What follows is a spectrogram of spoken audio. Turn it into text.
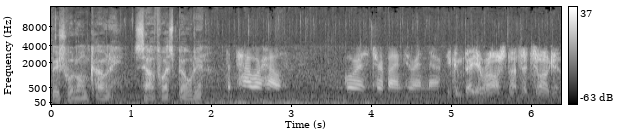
Visual on Konni. Southwest building. The powerhouse. Gora's turbines are in there. You can bet your ass that's a target.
